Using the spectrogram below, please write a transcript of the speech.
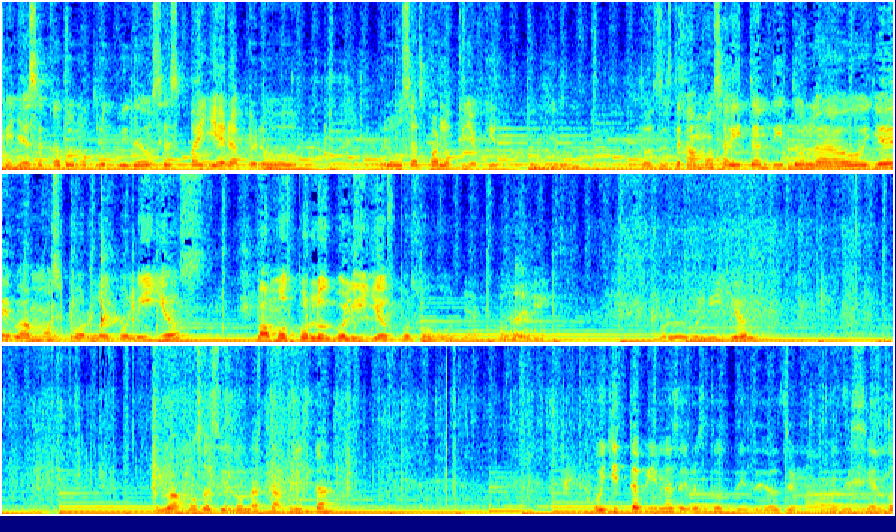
que ya he sacado en otros videos, es payera, pero lo voy a usar para lo que yo quiero. Entonces dejamos ahí tantito la olla y vamos por los bolillos. Vamos por los bolillos, por favor Y vamos haciendo una camita. Oye está bien hacer estos videos yo nada más diciendo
